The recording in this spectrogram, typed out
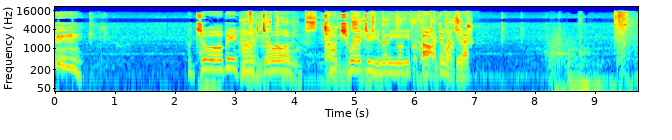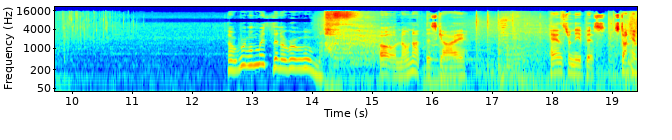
a door behind Even a door. Touch where do you lead? Oh, I didn't want to do that. A room within a room. Oh no, not this guy. Hands from the abyss. Stun him.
